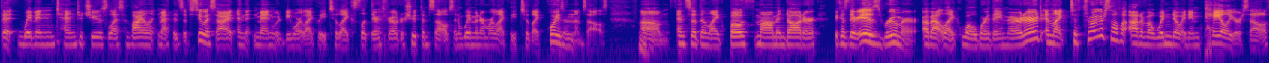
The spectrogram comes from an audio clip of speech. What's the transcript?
that women tend to choose less violent methods of suicide and that men would be more likely to like slit their throat or shoot themselves and women are more likely to like poison themselves Hmm. um and so then like both mom and daughter because there is rumor about like well were they murdered and like to throw yourself out of a window and impale yourself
